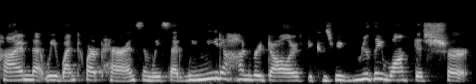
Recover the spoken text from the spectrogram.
time that we went to our parents and we said, we need a hundred dollars because we really want this shirt.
